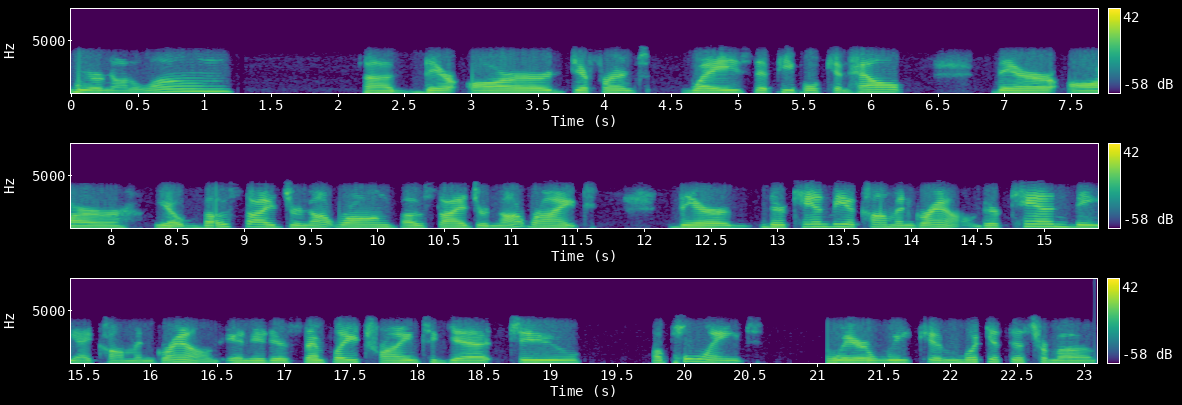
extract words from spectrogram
we're not alone. Uh, there are different ways that people can help. There are, you know, both sides are not wrong, both sides are not right there there can be a common ground. There can be a common ground, and it is simply trying to get to a point where we can look at this from a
